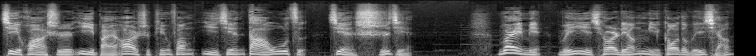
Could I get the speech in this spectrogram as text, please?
计划是一百二十平方一间大屋子，建十间，外面围一圈两米高的围墙。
